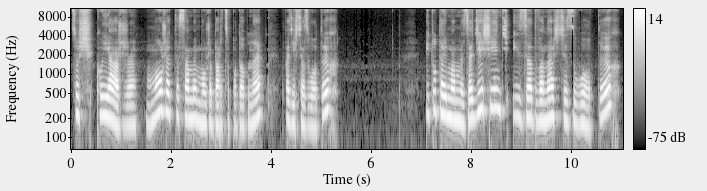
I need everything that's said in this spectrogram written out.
Coś kojarzę. Może te same, może bardzo podobne. 20 zł. I tutaj mamy za 10 i za 12 złotych.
